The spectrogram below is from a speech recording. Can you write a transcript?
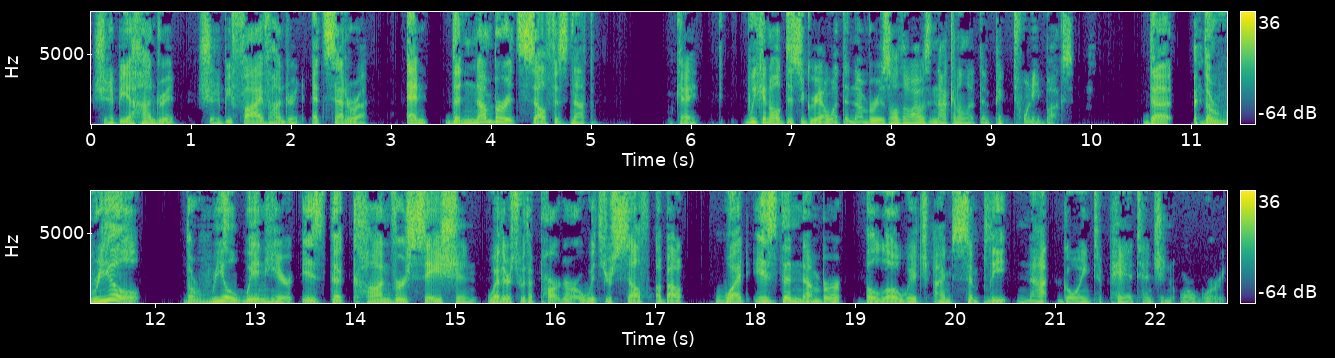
Should it be 100? Should it be 500, etc. And the number itself is not the, okay. We can all disagree on what the number is, although I was not going to let them pick 20 bucks. The, the real, the real win here is the conversation, whether it's with a partner or with yourself about what is the number below which I'm simply not going to pay attention or worry.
